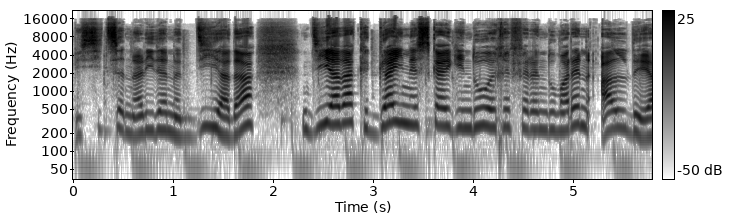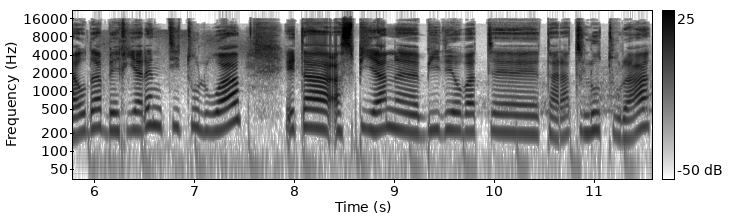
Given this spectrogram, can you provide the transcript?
bizitzen ari den dia da. Diadak gainezka egindu erreferendumaren alde, hau da berriaren titulua eta azpian eh, bideo bat eh, tarat lotura.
